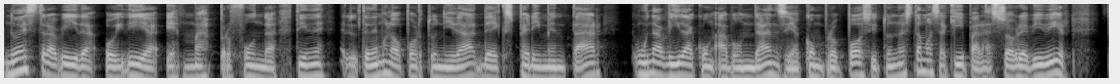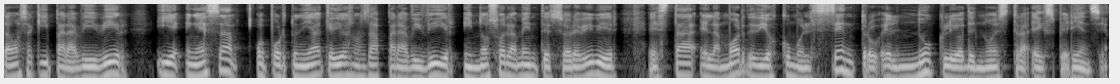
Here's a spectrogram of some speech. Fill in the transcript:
Nuestra vida hoy día es más profunda. Tenemos la oportunidad de experimentar una vida con abundancia, con propósito. No estamos aquí para sobrevivir, estamos aquí para vivir. Y en esa oportunidad que Dios nos da para vivir y no solamente sobrevivir, está el amor de Dios como el centro, el núcleo de nuestra experiencia.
